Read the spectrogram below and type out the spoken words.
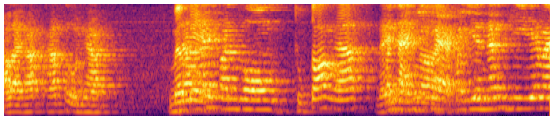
อาละครับคาสูนครับเมลเมจะให้ดฟันธงถูกต้องครับไหนๆมีแขกมาเยือนทั้งทีใช่ไหม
